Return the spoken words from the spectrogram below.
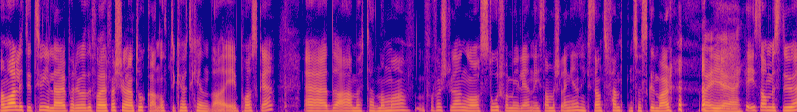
han var litt i tvil der i periode. For første gang jeg tok han opp til Kautokeino i påske. Eh, da møtte han mamma for første gang, og storfamilien i samme slengen. ikke sant? 15 søskenbarn. I samme stue.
